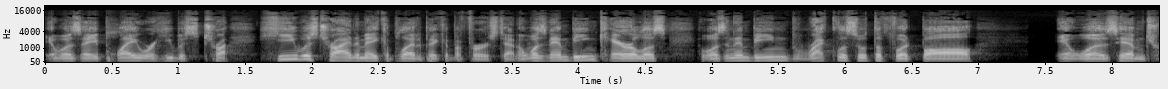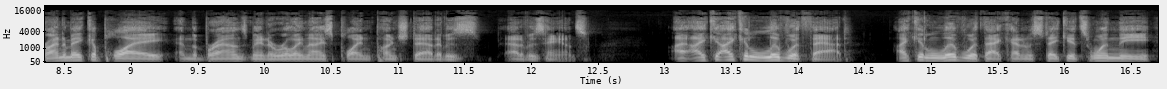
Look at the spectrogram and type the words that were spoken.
it was a play where he was try- he was trying to make a play to pick up a first down. It wasn't him being careless. It wasn't him being reckless with the football. It was him trying to make a play, and the Browns made a really nice play and punched it out of his out of his hands. I, I, I can live with that. I can live with that kind of mistake. It's when the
